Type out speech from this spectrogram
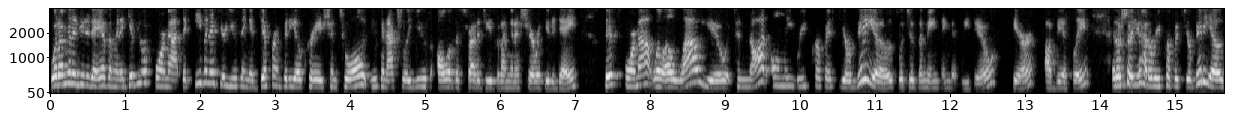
What I'm going to do today is I'm going to give you a format that even if you're using a different video creation tool, you can actually use all of the strategies that I'm going to share with you today. This format will allow you to not only repurpose your videos, which is the main thing that we do here, obviously. It'll show you how to repurpose your videos,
